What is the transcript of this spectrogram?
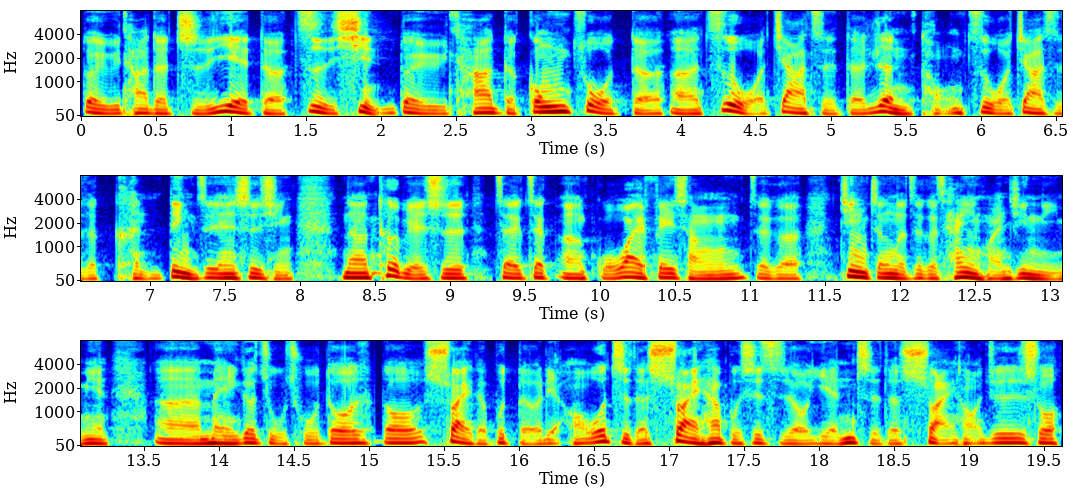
对于他的职业的自信，对于他的工作的呃自我价值的认同、自我价值的肯定这件事情，那特别是在在呃国外非常这个竞争的这个餐饮环境里面，呃每一个主厨都都帅的不得了。我指的帅，他不是只有颜值的帅哈，就是说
